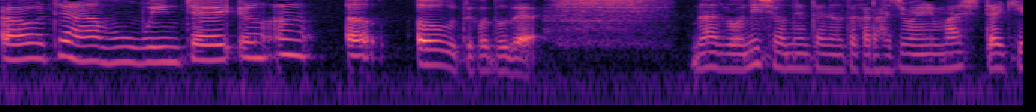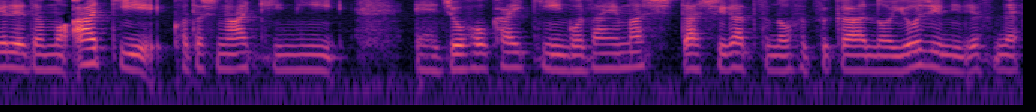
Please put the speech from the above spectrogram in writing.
Autumn, Winter, うんうん、おおってことで、謎に少年隊の歌から始まりましたけれども、秋、今年の秋に、えー情報解禁ございました。4月の2日の4時にですね、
